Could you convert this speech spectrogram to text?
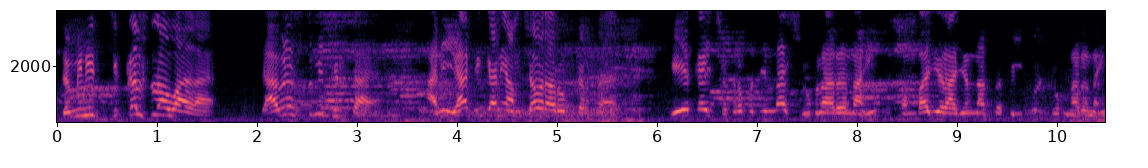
जमिनीत चिखल सुद्धा वाळलाय त्यावेळेस तुम्ही फिरताय आणि या ठिकाणी आमच्यावर आरोप करताय हे काही छत्रपतींना शोभणारं नाही संभाजीराजांना तर बिलकुल शोभणारं नाही.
